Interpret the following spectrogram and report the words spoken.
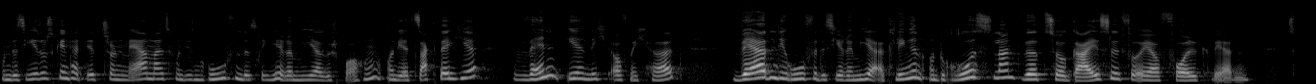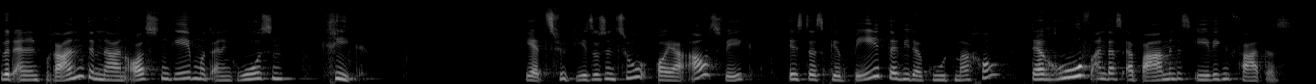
Und das Jesuskind hat jetzt schon mehrmals von diesen Rufen des Jeremia gesprochen. Und jetzt sagt er hier, wenn ihr nicht auf mich hört, werden die Rufe des Jeremia erklingen und Russland wird zur Geißel für euer Volk werden. Es wird einen Brand im Nahen Osten geben und einen großen Krieg. Jetzt fügt Jesus hinzu, euer Ausweg ist das Gebet der Wiedergutmachung, der Ruf an das Erbarmen des ewigen Vaters.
